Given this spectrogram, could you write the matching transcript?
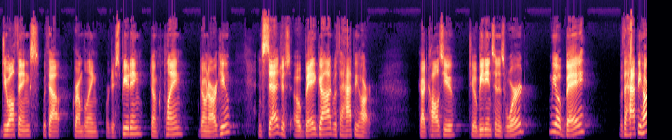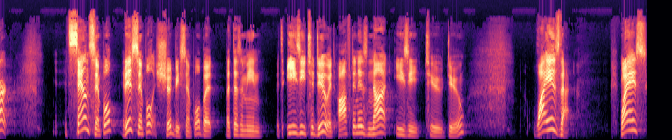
Do all things without grumbling or disputing. Don't complain. Don't argue. Instead, just obey God with a happy heart. God calls you to obedience in His Word. We obey with a happy heart. It sounds simple. It is simple. It should be simple, but that doesn't mean it's easy to do. It often is not easy to do. Why is that? Why is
